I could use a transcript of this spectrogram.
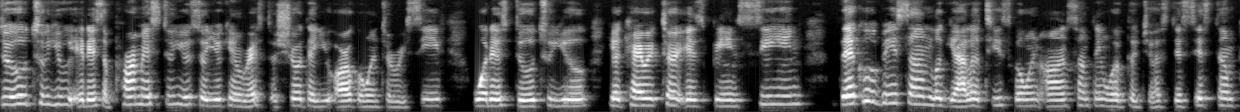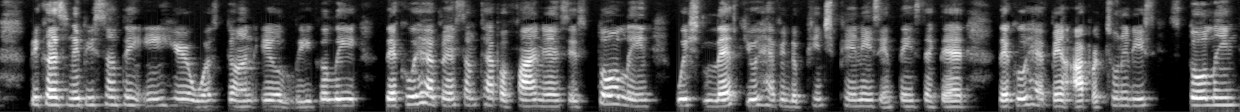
due to you. It is a promise to you, so you can rest assured that you are going to receive what is due to you. Your character is being seen there could be some legalities going on, something with the justice system, because maybe something in here was done illegally. There could have been some type of finances stolen, which left you having to pinch pennies and things like that. There could have been opportunities stolen,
